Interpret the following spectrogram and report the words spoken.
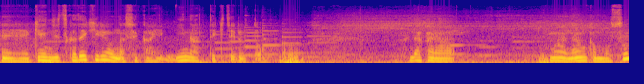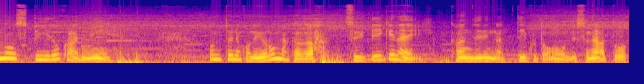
えー、現実化できるような世界になってきてると。だからまあなんかもうそのスピード感に本当にこの世の中がついていけない感じになっていくと思うんですね。あと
